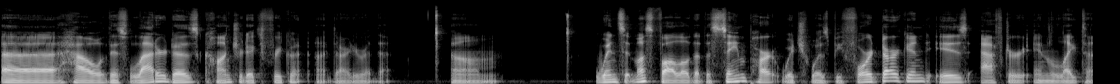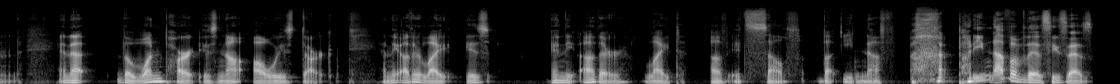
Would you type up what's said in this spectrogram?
uh, how this latter does contradict frequent. I already read that. Um, whence it must follow that the same part which was before darkened is after enlightened, and that the one part is not always dark, and the other light is, and the other light of itself, but enough, but enough of this, he says.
